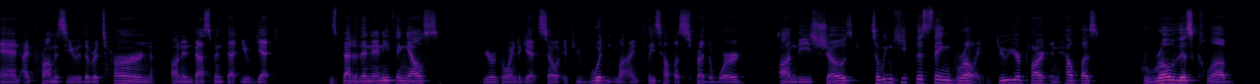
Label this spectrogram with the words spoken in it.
And I promise you, the return on investment that you get is better than anything else you're going to get. So if you wouldn't mind, please help us spread the word on these shows so we can keep this thing growing. Do your part and help us grow this club,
